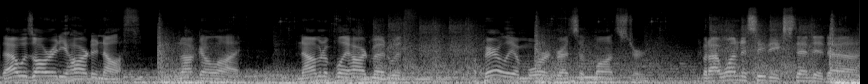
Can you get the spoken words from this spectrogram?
That was already hard enough. I'm not gonna lie. Now I'm gonna play hard mode with apparently a more aggressive monster. But I wanted to see the extended uh,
